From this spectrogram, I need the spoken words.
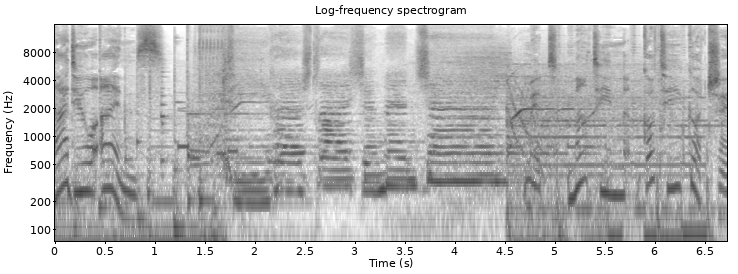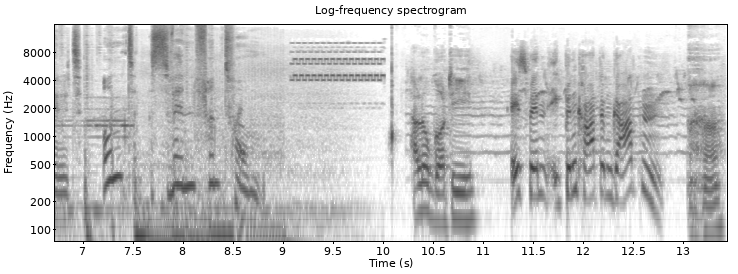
Radio 1 Tiere streichen Menschen. mit Martin Gotti Gottschild und Sven Phantom. Hallo Gotti. Hey Sven, ich bin gerade im Garten. Aha.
